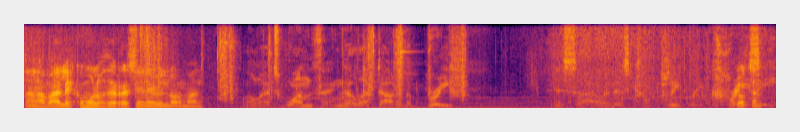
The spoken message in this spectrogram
Ah, vale, es como los de Resident Evil normal. Well, that's one thing they left out of the brief. This island is completely ¿Flota? crazy.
